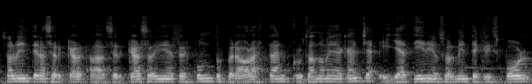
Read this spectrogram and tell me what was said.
Solamente era acercar, acercarse a la línea de tres puntos, pero ahora están cruzando media cancha y ya tiene usualmente Chris Paul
